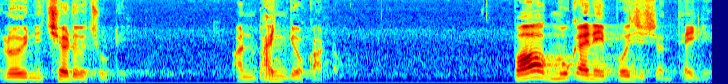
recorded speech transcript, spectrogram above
લોહીની છેડો છૂટી અને ભાંગ્યો કાંટો. પગ મૂકાયની પોઝિશન થઈ ગઈ.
